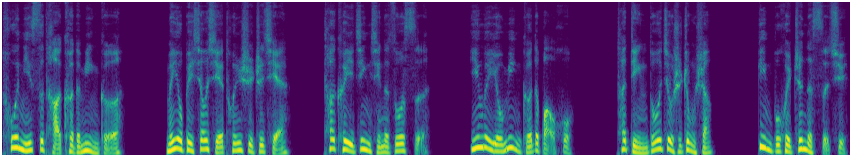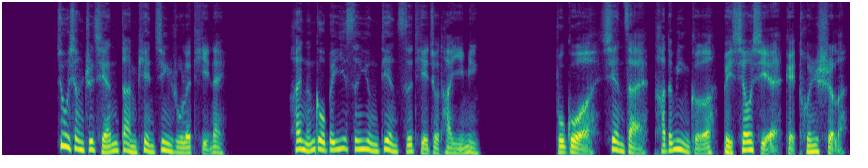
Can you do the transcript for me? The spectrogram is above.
托尼斯塔克的命格没有被消协吞噬之前，他可以尽情的作死，因为有命格的保护，他顶多就是重伤，并不会真的死去。就像之前弹片进入了体内，还能够被伊森用电磁铁救他一命。不过现在他的命格被消协给吞噬了。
